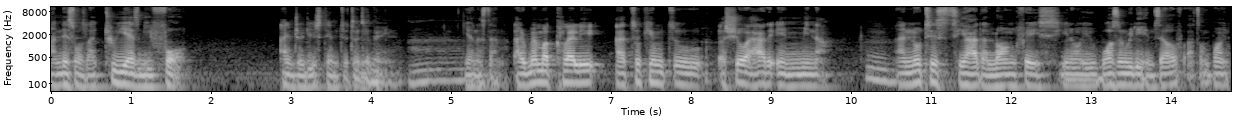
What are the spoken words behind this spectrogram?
And this was like two years before I introduced him to Toni Payne. You understand? I remember clearly I took him to a show I had in Minna. I noticed he had a long face. You know, he wasn't really himself at some point.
